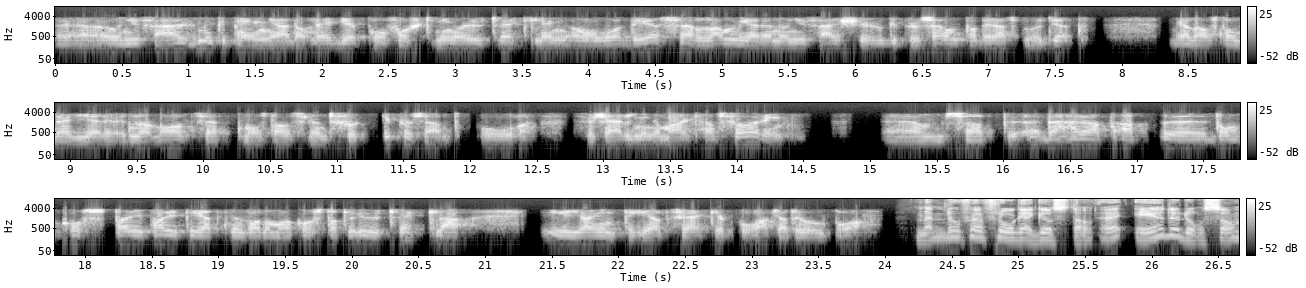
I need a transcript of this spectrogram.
eh, ungefär hur mycket pengar de lägger på forskning och utveckling och det är sällan mer än ungefär 20 procent av deras budget. Medan de lägger normalt sett någonstans runt 40 procent på försäljning och marknadsföring. Ehm, så att det här att, att eh, de kostar i paritet med vad de har kostat att utveckla är jag inte helt säker på att jag tror på. Men då får jag fråga Gustav, eh, är det då som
